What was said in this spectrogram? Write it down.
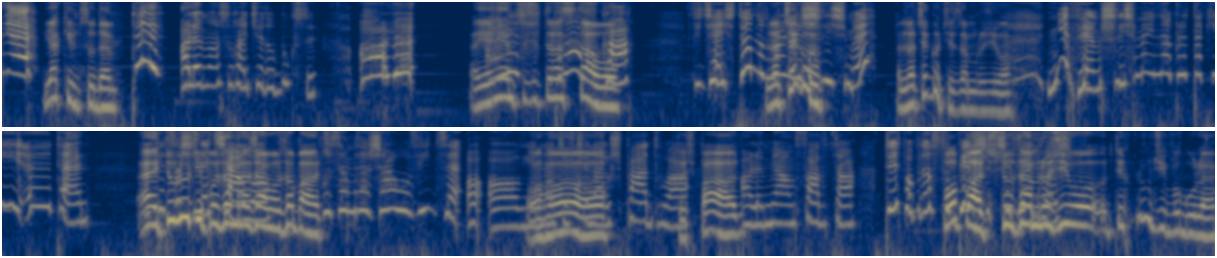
mnie! Jakim cudem? Ale mam, słuchajcie, robuxy. Ale A ja nie wiem, co się teraz stało. Ka. Widziałeś to? Normalnie Dlaczego? szliśmy? Dlaczego cię zamroziło? Nie wiem, szliśmy i nagle taki y, ten. Ej, tu coś ludzi leciało. pozamrażało, zobacz. Pozamrażało, widzę. O, o, jedna Oho. dziewczyna już padła. Ktoś padł. Ale miałam farta. Ty po prostu Popatrz, tu przybiegłeś. zamroziło tych ludzi w ogóle.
